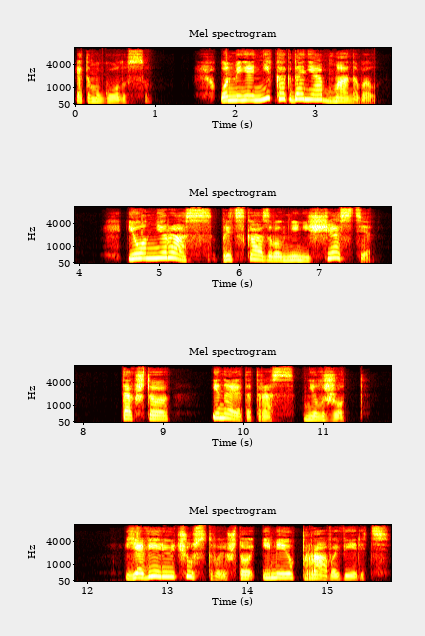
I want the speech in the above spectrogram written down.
этому голосу. Он меня никогда не обманывал, и он не раз предсказывал мне несчастье, так что и на этот раз не лжет. Я верю и чувствую, что имею право верить.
